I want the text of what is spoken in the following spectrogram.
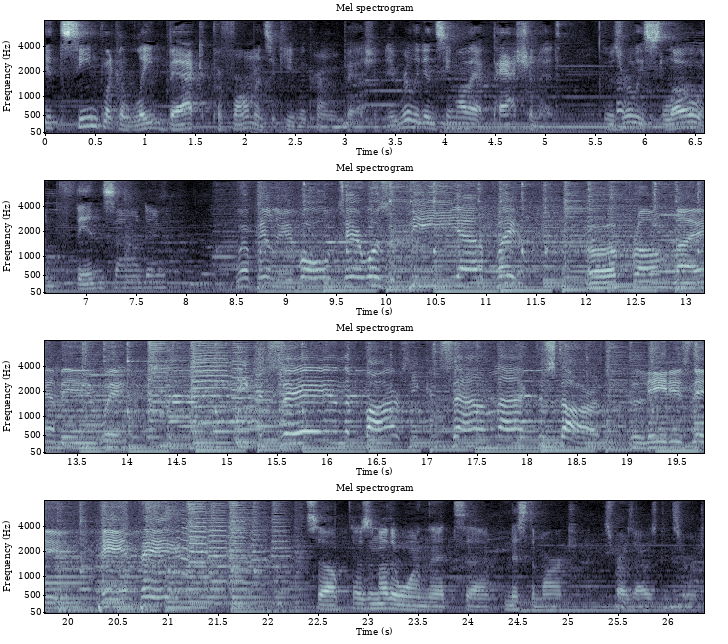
it seemed like a laid back performance of Cuban Crime of Passion. It really didn't seem all that passionate. It was really slow and thin sounding. Well, Billy Voltaire was a piano player, up from Miami way. He could say in the bars, he could sound like the stars. The ladies they pay and pay. So that was another one that uh, missed the mark as far as I was concerned.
